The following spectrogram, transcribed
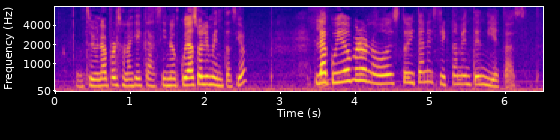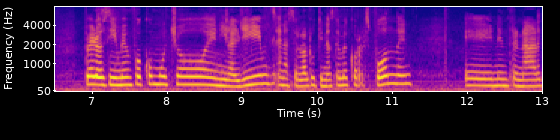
soy una persona que casi no cuida su alimentación. La cuido, pero no estoy tan estrictamente en dietas. Pero sí me enfoco mucho en ir al gym, en hacer las rutinas que me corresponden, en entrenar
